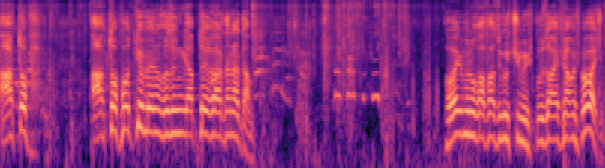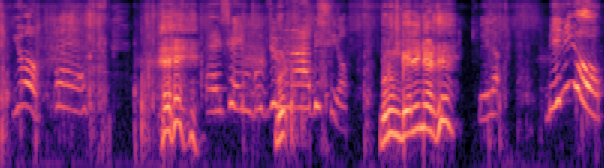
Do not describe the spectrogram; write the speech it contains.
Ahtop. Ahtapot gibi benim kızın yaptığı kardan adam. Babacığım bunun kafası küçülmüş. Bu zayıflamış babacığım. Yok. He. e, şeyin Burcu'nun abisi yok. Bunun beli nerede? Beli, beli yok.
